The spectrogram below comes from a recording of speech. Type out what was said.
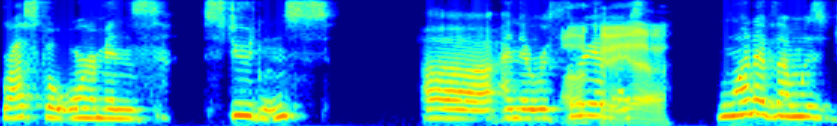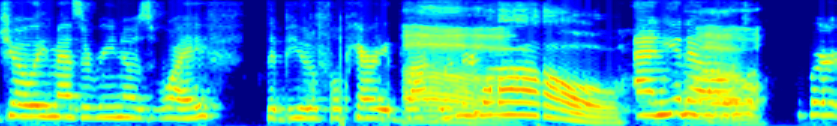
Roscoe Orman's students, uh, and there were three of us. yeah. One of them was Joey Mazzarino's wife, the beautiful Carrie Butler. Oh. Wow. And you know, Wow.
